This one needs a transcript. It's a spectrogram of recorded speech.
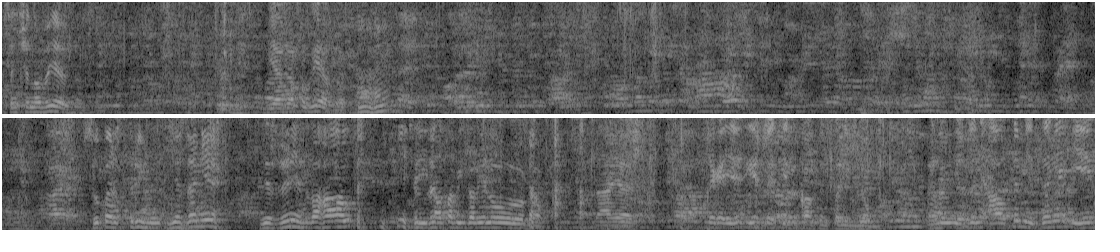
W sensie no wyjeżdżam. Wjeżdżasz, to Super stream. Jedzenie, jeżdżenie 2H aut. Czyli to, co widzowie lubią. Dajesz. Czekaj, je- jeszcze jest jeden kontent, co nie lubią. Jeżdżenie autem, jedzenie i...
